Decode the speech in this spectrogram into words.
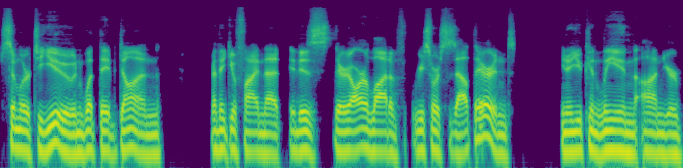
similar to you and what they've done, I think you'll find that it is, there are a lot of resources out there and, you know, you can lean on your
